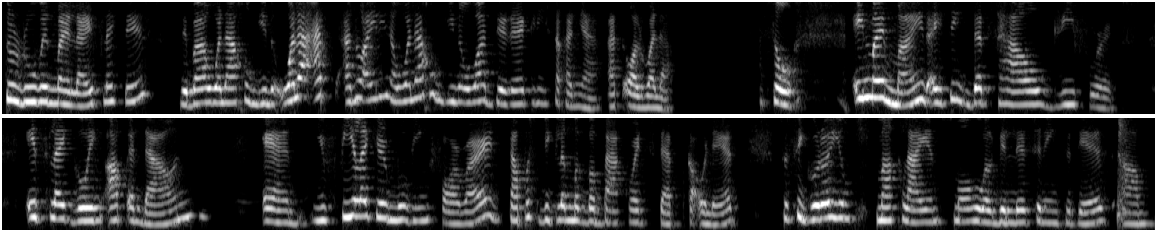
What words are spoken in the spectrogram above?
to ruin my life like this? ba? Wala akong ginawa wala at ano Eileen, wala akong ginawa directly sa kanya at all, wala. So, in my mind, I think that's how grief works. It's like going up and down and you feel like you're moving forward, tapos biglang magba-backward step ka ulit. So siguro yung mga clients mo who will be listening to this, um,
